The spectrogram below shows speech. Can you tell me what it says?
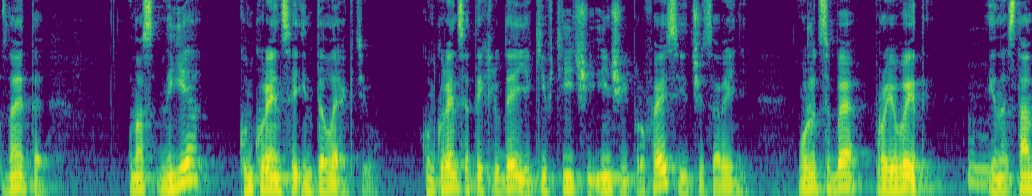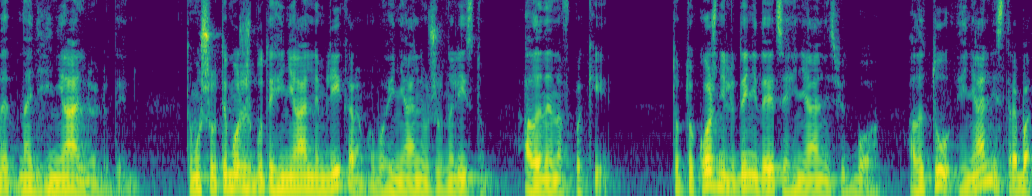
знаєте, у нас не є конкуренція інтелектів, конкуренція тих людей, які в тій чи іншій професії чи царині можуть себе проявити і стане навіть геніальною людиною. Тому що ти можеш бути геніальним лікарем або геніальним журналістом, але не навпаки. Тобто кожній людині дається геніальність від Бога. Але ту геніальність треба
